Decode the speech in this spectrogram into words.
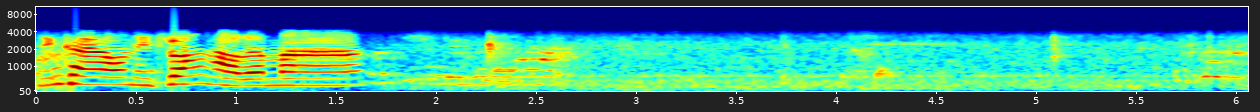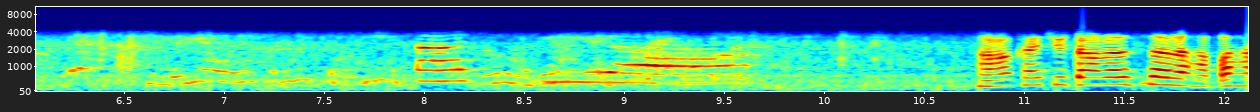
林凯宏，你装好了吗？好，可以去倒垃圾了，好不好？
